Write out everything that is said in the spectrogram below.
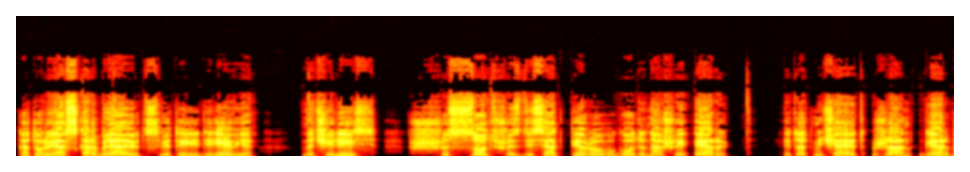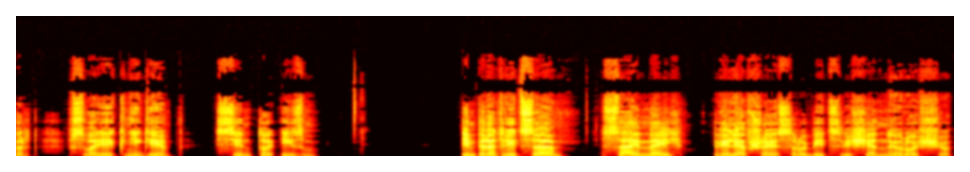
которые оскорбляют святые деревья, начались 661 года нашей эры. Это отмечает Жан Герберт в своей книге «Синтоизм». Императрица Саймей, велевшая срубить священную рощу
